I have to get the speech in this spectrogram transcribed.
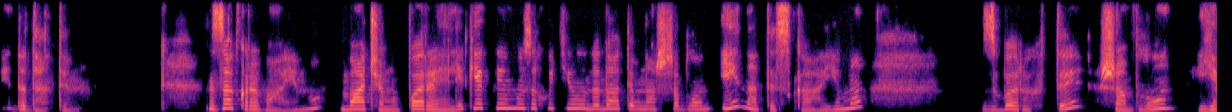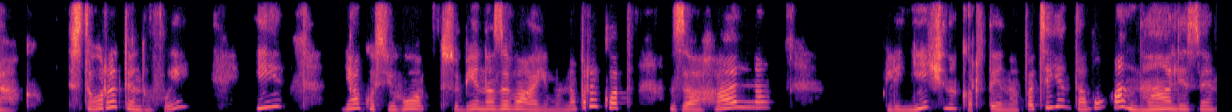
І додати. Закриваємо, бачимо перелік, який ми захотіли додати в наш шаблон, і натискаємо Зберегти шаблон як. Створити новий і якось його собі називаємо. Наприклад, загальна клінічна картина пацієнта або аналізи.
